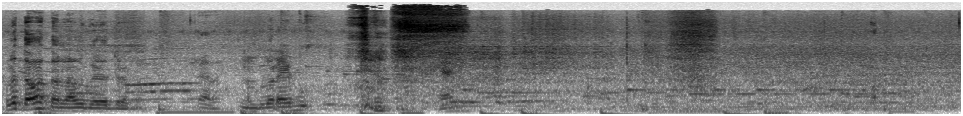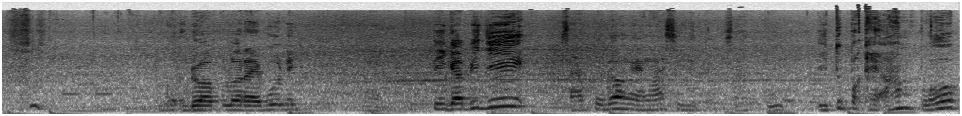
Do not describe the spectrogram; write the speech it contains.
lu tau gak tahun lalu gue dapat berapa? Berapa? enam puluh ribu. Kan? Dua puluh ribu nih. Tiga biji satu doang yang ngasih gitu. Satu. Itu pakai amplop.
